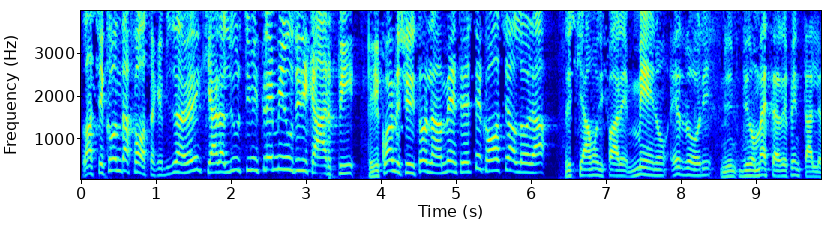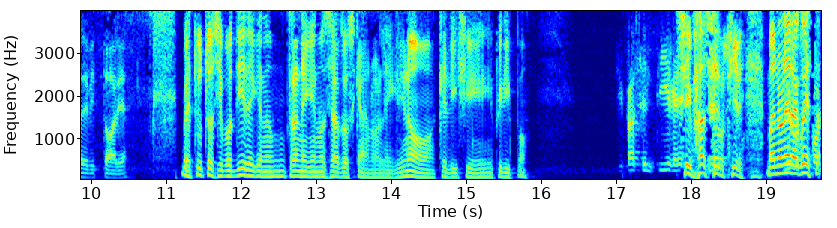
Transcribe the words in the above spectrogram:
la seconda cosa che bisogna avere in chiaro è gli ultimi tre minuti di Carpi. Perché quando ci ritornano a mente queste cose, allora rischiamo di fare meno errori, di non mettere a repentaglio le vittorie. Beh, tutto si può dire che non, tranne che non sia toscano Allegri, no? Che dici Filippo? Fa sentire. Si fa sentire, ma non era, questa,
